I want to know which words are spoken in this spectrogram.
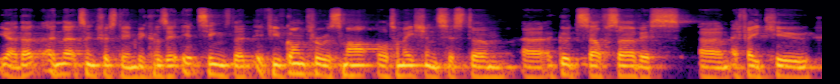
Yeah, that, and that's interesting because it, it, seems that if you've gone through a smart automation system, uh, a good self-service um, FAQ,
